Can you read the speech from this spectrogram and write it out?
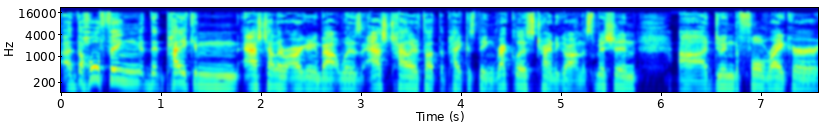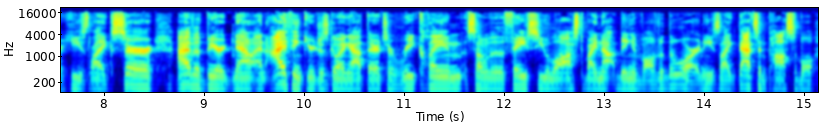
uh, the whole thing that Pike and Ash Tyler were arguing about was Ash Tyler thought that Pike was being reckless, trying to go on this mission, uh, doing the full Riker. He's like, "Sir, I have a beard now, and I think you're just going out there to reclaim some of the face you lost by not being involved with the war." And he's like, "That's impossible.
